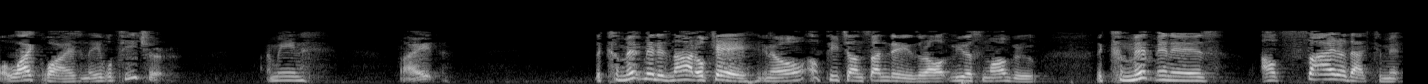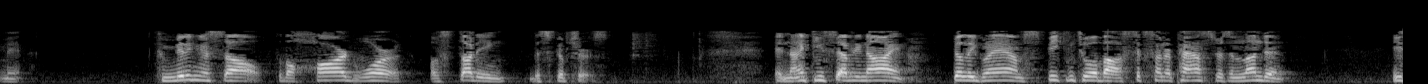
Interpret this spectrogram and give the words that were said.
Well, likewise, an able teacher. I mean, right? The commitment is not, okay, you know, I'll teach on Sundays or I'll lead a small group. The commitment is outside of that commitment. Committing yourself to the hard work of studying the scriptures. In 1979, Billy Graham, speaking to about 600 pastors in London, he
